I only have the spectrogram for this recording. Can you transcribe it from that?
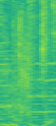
Yeah.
